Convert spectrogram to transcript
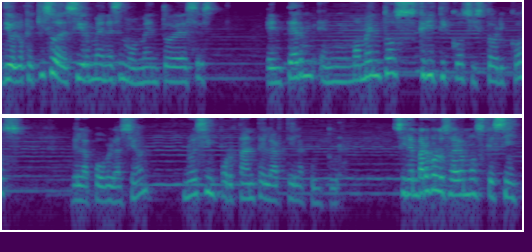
digo, lo que quiso decirme en ese momento es, en, en momentos críticos históricos de la población, no es importante el arte y la cultura. Sin embargo, lo sabemos que sí,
